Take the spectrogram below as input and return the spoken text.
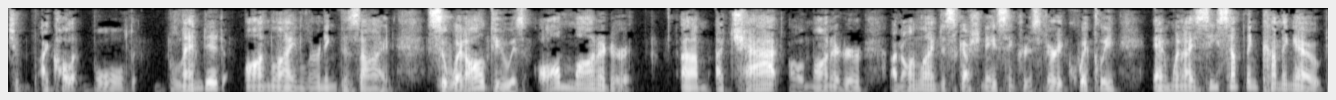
to, I call it bold, blended online learning design. So what I'll do is I'll monitor um, a chat, I'll monitor an online discussion asynchronous very quickly, and when I see something coming out,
